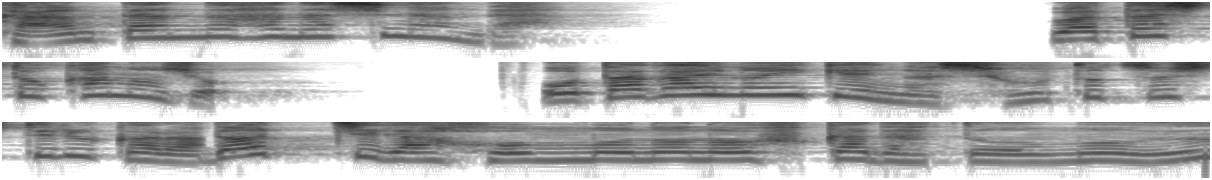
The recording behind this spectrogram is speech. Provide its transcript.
簡単な話なんだ。私と彼女、お互いの意見が衝突してるから、どっちが本物の負荷だと思う？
